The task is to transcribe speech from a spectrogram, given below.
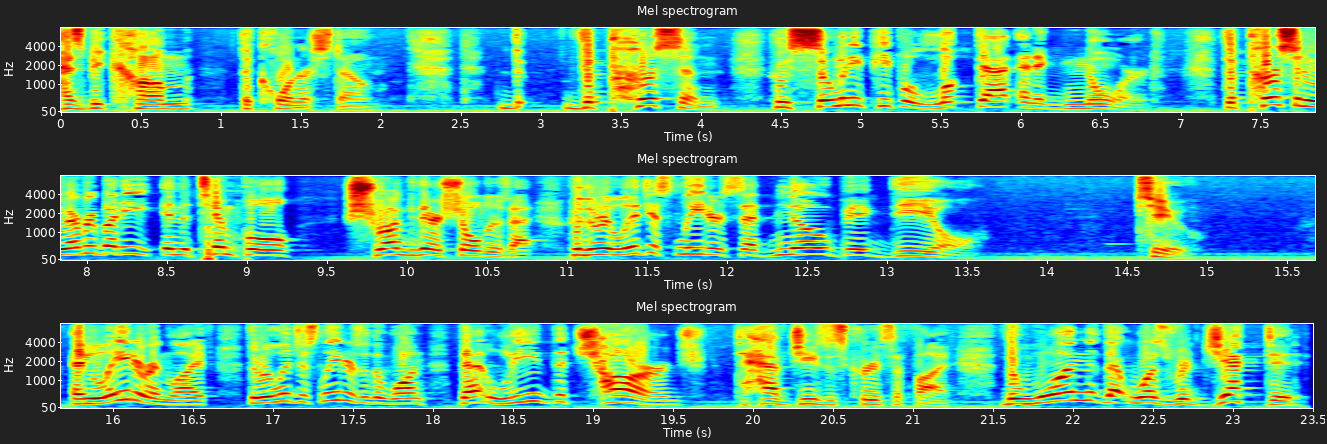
has become the cornerstone. The, the person who so many people looked at and ignored, the person who everybody in the temple shrugged their shoulders at, who the religious leaders said, no big deal to. And later in life, the religious leaders are the one that lead the charge to have Jesus crucified. The one that was rejected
